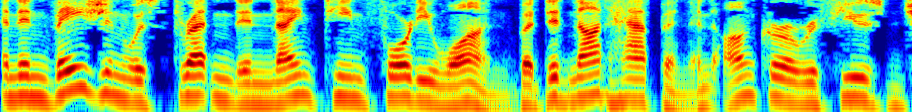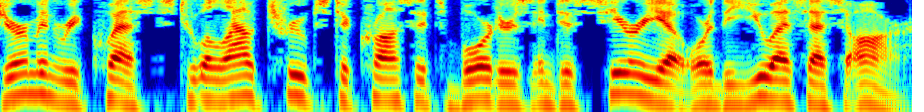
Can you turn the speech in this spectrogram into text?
An invasion was threatened in 1941 but did not happen and Ankara refused German requests to allow troops to cross its borders into Syria or the USSR.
